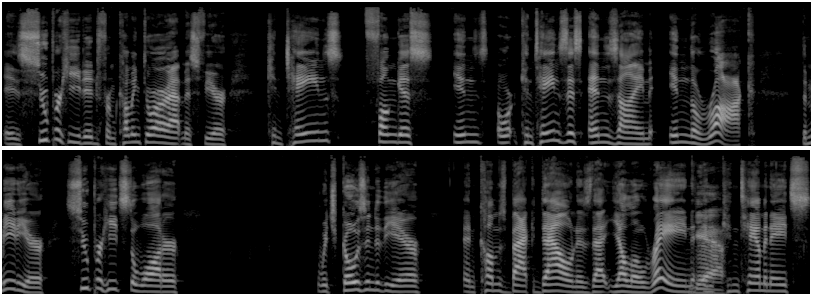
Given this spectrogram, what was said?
is superheated from coming through our atmosphere, contains fungus in or contains this enzyme in the rock, the meteor superheats the water, which goes into the air and comes back down as that yellow rain Yeah. and contaminates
